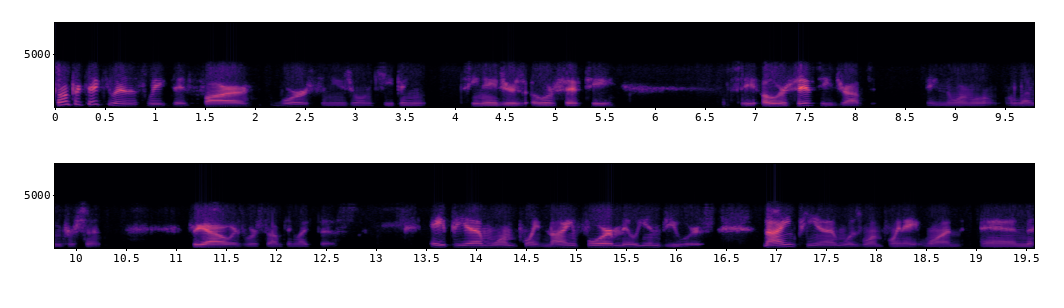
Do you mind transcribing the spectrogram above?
So in particular, this week did far worse than usual in keeping teenagers over 50. Let's see, over 50 dropped a normal 11%. Three hours were something like this 8 p.m., 1.94 million viewers. 9 p.m. was 1.81, and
